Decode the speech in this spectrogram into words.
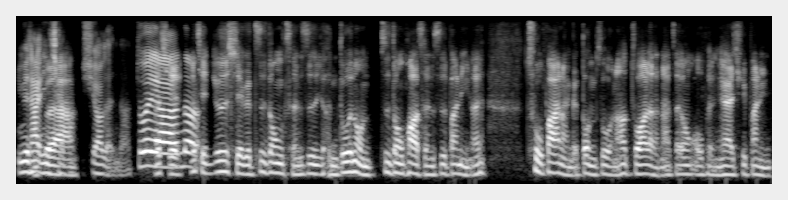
因为它已经强，需要人了。对啊。而且而且就是写个自动程式，很多那种自动化程式帮你哎触发哪个动作，然后抓了，然后再用 Open AI 去帮你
